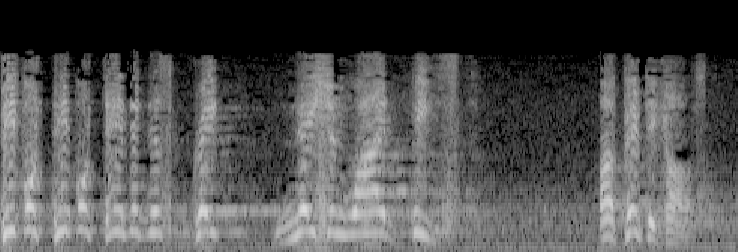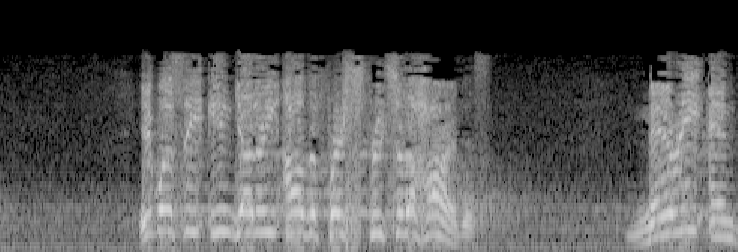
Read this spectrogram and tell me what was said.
people, people attended this great nationwide feast of Pentecost. It was the ingathering of the first fruits of the harvest. Mary and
